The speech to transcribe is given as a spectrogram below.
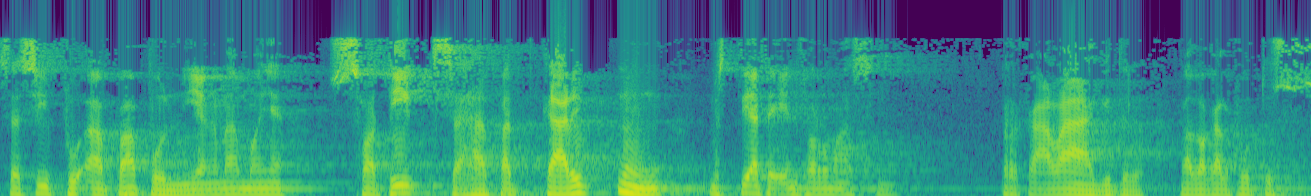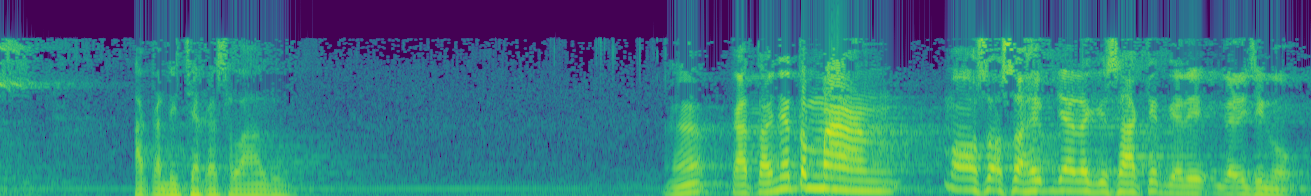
Sesibuk apa pun yang namanya sodik sahabat karibmu mesti ada informasi berkala gitu loh, nggak bakal putus, akan dijaga selalu. Nah, katanya teman, mau sok sahibnya lagi sakit gak di, gak dijenguk.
